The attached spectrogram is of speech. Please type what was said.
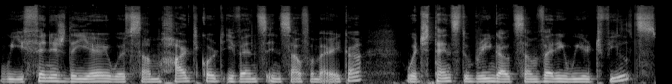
we finished the year with some hardcourt events in South America, which tends to bring out some very weird fields.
